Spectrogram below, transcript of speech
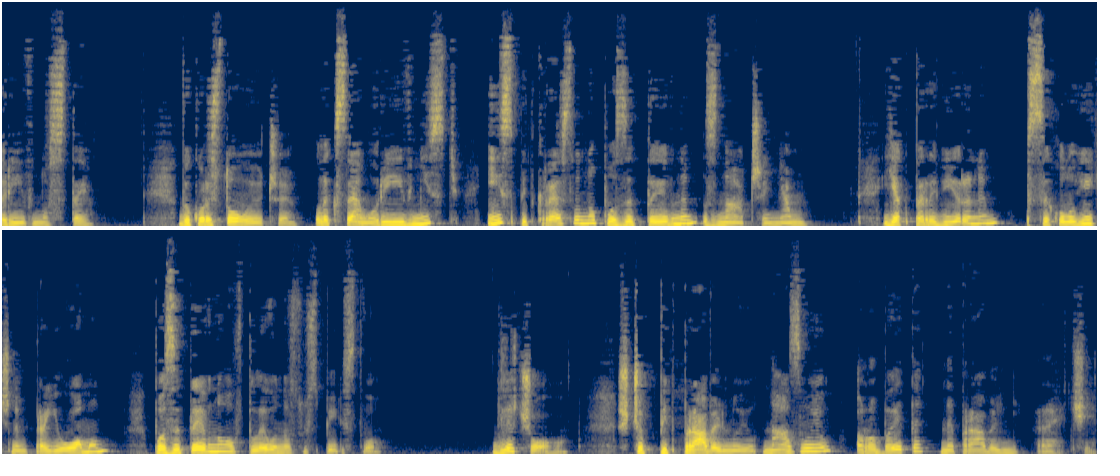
рівності, використовуючи лексему рівність із підкреслено позитивним значенням, як перевіреним психологічним прийомом позитивного впливу на суспільство. Для чого? Щоб під правильною назвою робити неправильні речі.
